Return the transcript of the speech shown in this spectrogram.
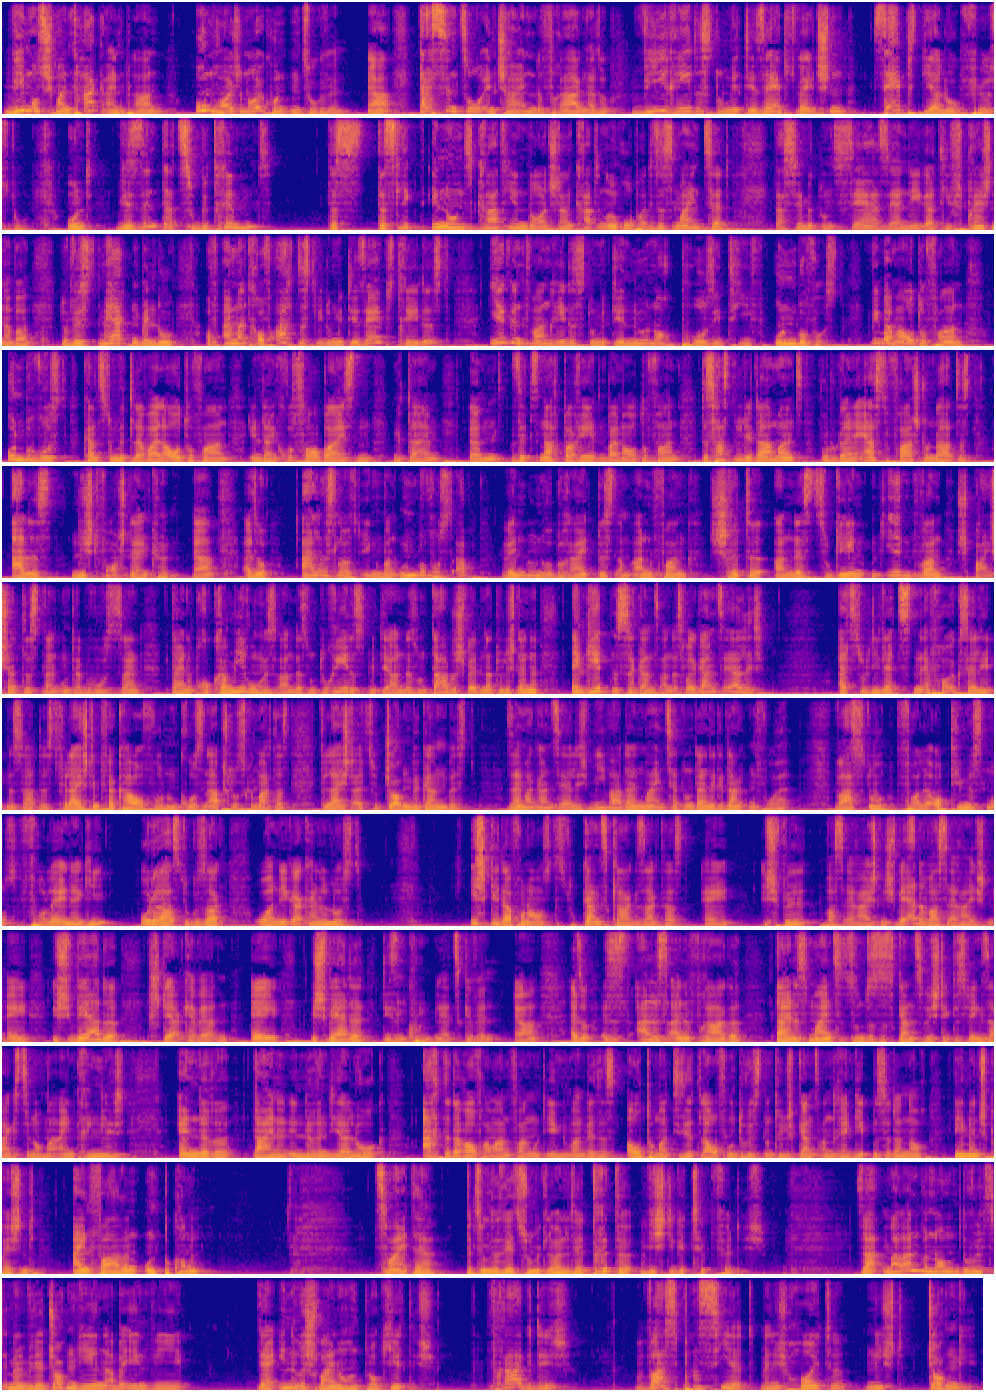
Wie muss ich meinen Tag einplanen, um heute Neukunden zu gewinnen? Ja, das sind so entscheidende Fragen. Also, wie redest du mit dir selbst? Welchen Selbstdialog führst du? Und wir sind dazu getrimmt, das, das liegt in uns, gerade hier in Deutschland, gerade in Europa, dieses Mindset, dass wir mit uns sehr, sehr negativ sprechen. Aber du wirst merken, wenn du auf einmal darauf achtest, wie du mit dir selbst redest, irgendwann redest du mit dir nur noch positiv unbewusst. Wie beim Autofahren. Unbewusst kannst du mittlerweile Auto fahren, in dein Croissant beißen, mit deinem ähm, Sitznachbar reden beim Autofahren. Das hast du dir damals, wo du deine erste Fahrstunde hattest, alles nicht vorstellen können. Ja? Also alles läuft irgendwann unbewusst ab, wenn du nur bereit bist, am Anfang Schritte anders zu gehen und irgendwann speichert es dein Unterbewusstsein, deine Programmierung ist anders und du redest mit dir anders und dadurch werden natürlich deine Ergebnisse ganz anders. Weil ganz ehrlich, als du die letzten Erfolgserlebnisse hattest, vielleicht im Verkauf, wo du einen großen Abschluss gemacht hast, vielleicht als du joggen gegangen bist, sei mal ganz ehrlich, wie war dein Mindset und deine Gedanken vorher? Warst du voller Optimismus, voller Energie? Oder hast du gesagt, oh nee, gar keine Lust? Ich gehe davon aus, dass du ganz klar gesagt hast, ey, ich will was erreichen, ich werde was erreichen, ey, ich werde stärker werden, ey, ich werde diesen Kunden jetzt gewinnen, ja. Also es ist alles eine Frage deines Mindsets und das ist ganz wichtig. Deswegen sage ich es dir nochmal eindringlich, ändere deinen inneren Dialog, achte darauf am Anfang und irgendwann wird es automatisiert laufen und du wirst natürlich ganz andere Ergebnisse dann auch dementsprechend einfahren und bekommen. Zweiter, beziehungsweise jetzt schon mittlerweile der dritte wichtige Tipp für dich. Sag mal angenommen, du willst immer wieder joggen gehen, aber irgendwie der innere Schweinehund blockiert dich. Frage dich, was passiert, wenn ich heute nicht joggen gehe?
